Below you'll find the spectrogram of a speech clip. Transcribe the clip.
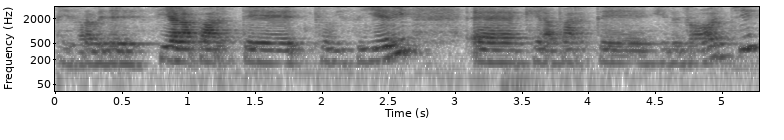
vi farò vedere sia la parte che ho visto ieri eh, che la parte che vedrò oggi.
